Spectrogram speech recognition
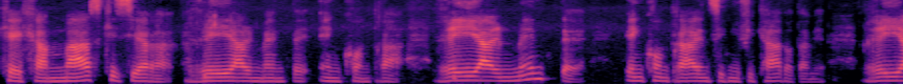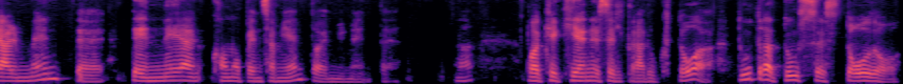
que jamás quisiera realmente encontrar, realmente encontrar en significado también, realmente tener como pensamiento en mi mente. ¿no? Porque ¿quién es el traductor? Tú traduces todo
